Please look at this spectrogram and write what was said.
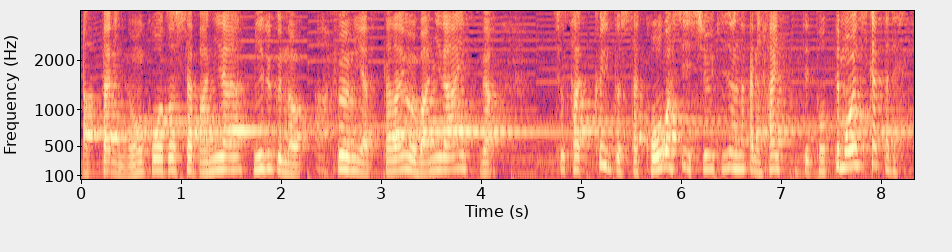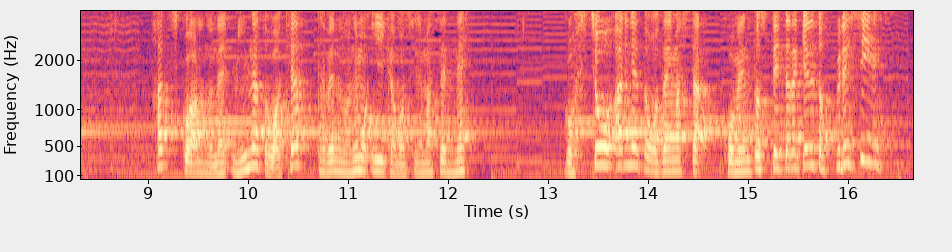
あったり濃厚としたバニラミルクの風味が漂うバニラアイスがさっくりとした香ばしいシュー生地の中に入っていてとっても美味しかったです。8個あるのでみんなと分け合って食べるのにもいいかもしれませんね。ご視聴ありがとうございました。コメントしていただけると嬉しいです。パ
